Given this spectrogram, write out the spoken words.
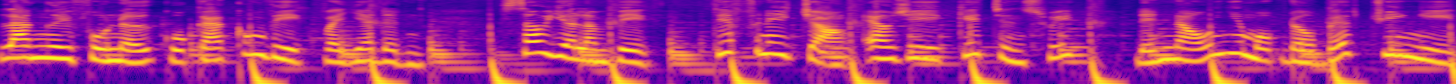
Là người phụ nữ của cả công việc và gia đình, sau giờ làm việc, Tiffany chọn LG Kitchen Suite để nấu như một đầu bếp chuyên nghiệp,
